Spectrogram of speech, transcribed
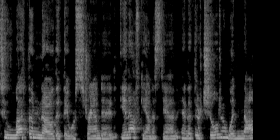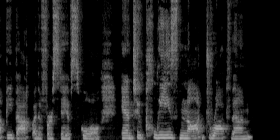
to let them know that they were stranded in Afghanistan and that their children would not be back by the first day of school, and to please not drop them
